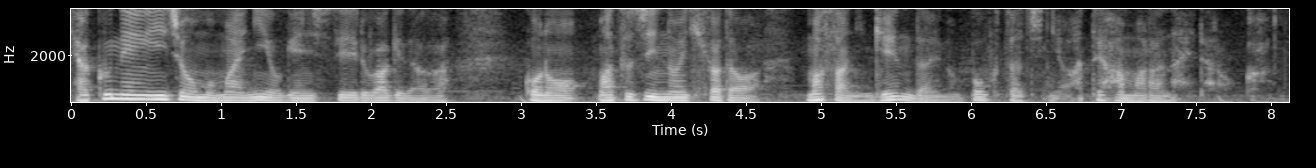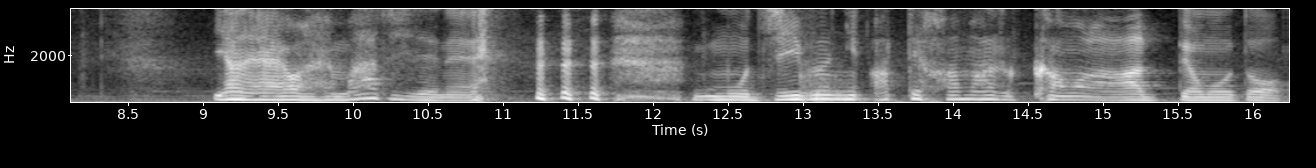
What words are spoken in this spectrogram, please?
100年以上も前に予言しているわけだがこの末人の生き方はまさに現代の僕たちに当てはまらないだろうか。いやねこれマジでね もう自分に当てはまるかもなって思うと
